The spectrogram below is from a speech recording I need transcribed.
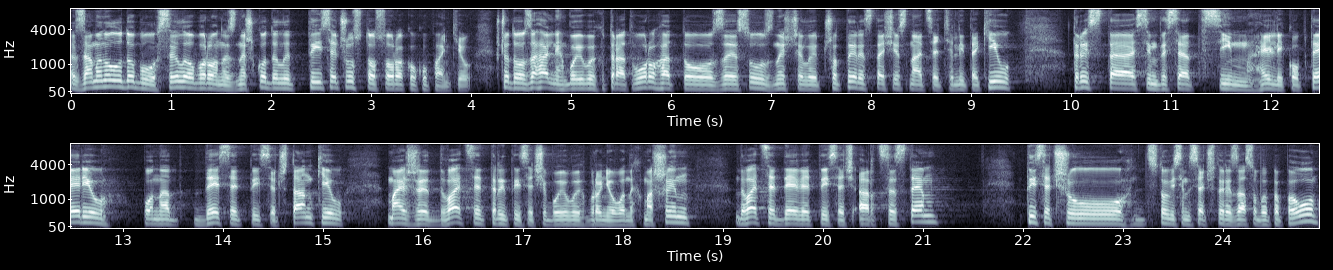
за минулу добу сили оборони знешкодили 1140 окупантів. Щодо загальних бойових втрат ворога, то ЗСУ знищили 416 літаків, 377 гелікоптерів, понад 10 тисяч танків, майже 23 тисячі бойових броньованих машин. 29 тисяч артсистем, 1184 засоби ППО,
